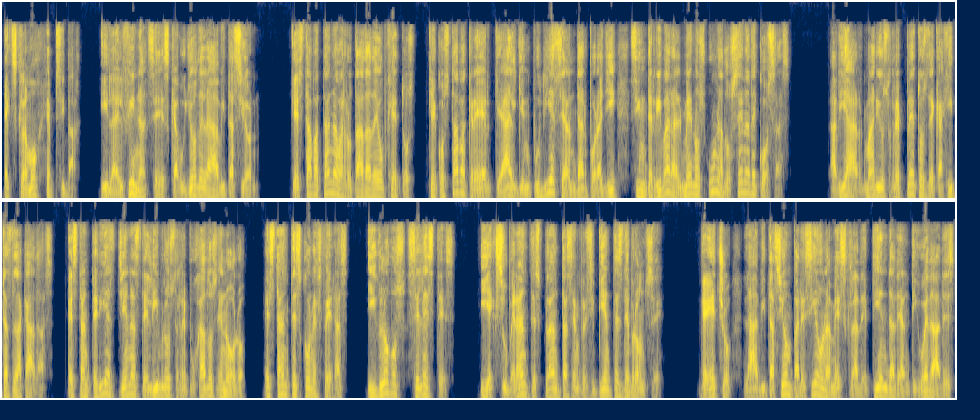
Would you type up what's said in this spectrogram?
exclamó Hepzibah, y la elfina se escabulló de la habitación, que estaba tan abarrotada de objetos que costaba creer que alguien pudiese andar por allí sin derribar al menos una docena de cosas. Había armarios repletos de cajitas lacadas, estanterías llenas de libros repujados en oro, estantes con esferas y globos celestes, y exuberantes plantas en recipientes de bronce. De hecho, la habitación parecía una mezcla de tienda de antigüedades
